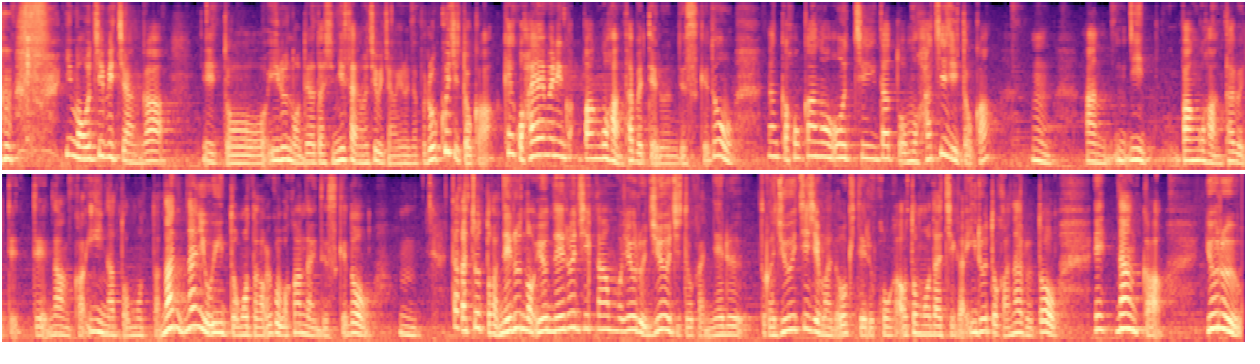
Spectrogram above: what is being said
今おちびちゃんが、えーと、いるので私2歳のおちびちゃんがいるんでやっぱ6時とか結構早めに晩ご飯食べてるんですけどなんか他のお家だともう8時とか、うん、あに晩ご飯食べてってなんかいいなと思った。何何をいいと思ったのかよく分かんないんですけど、うん、だからちょっと寝るの寝る時間も夜10時とかに寝るとか11時まで起きてる子がお友達がいるとかなるとえなんか夜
